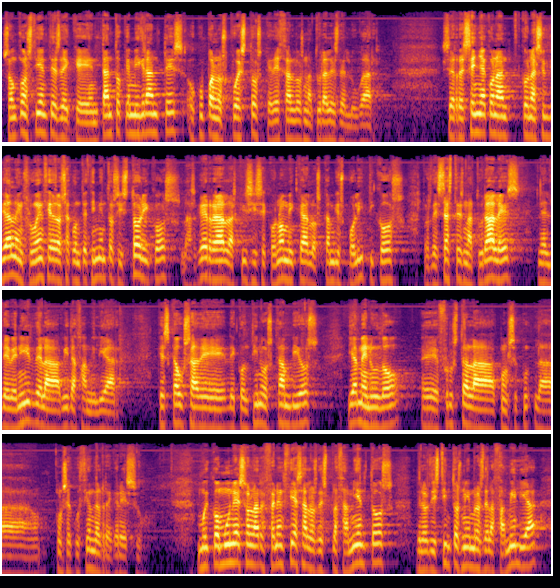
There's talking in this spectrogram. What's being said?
Son conscientes de que, en tanto que migrantes, ocupan los puestos que dejan los naturales del lugar. Se reseña con, asiduidad la influencia de los acontecimientos históricos, las guerras, las crisis económicas, los cambios políticos, los desastres naturales en el devenir de la vida familiar, que es causa de, continuos cambios y a menudo eh, frustra la, consecución del regreso. Muy comunes son las referencias a los desplazamientos de los distintos miembros de la familia,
